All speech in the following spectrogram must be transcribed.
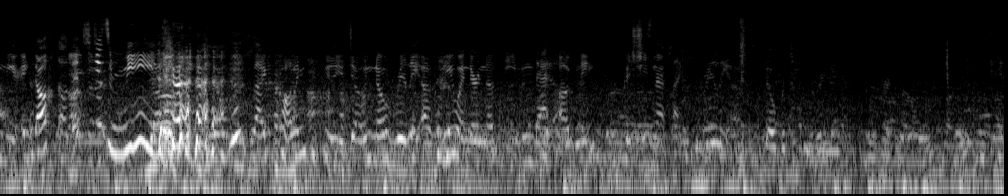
manier. Ik dacht al, that's just mean. like calling people you don't know really ugly when they're not even that ugly. Because she's not like really ugly. No, but she's pretty. She's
